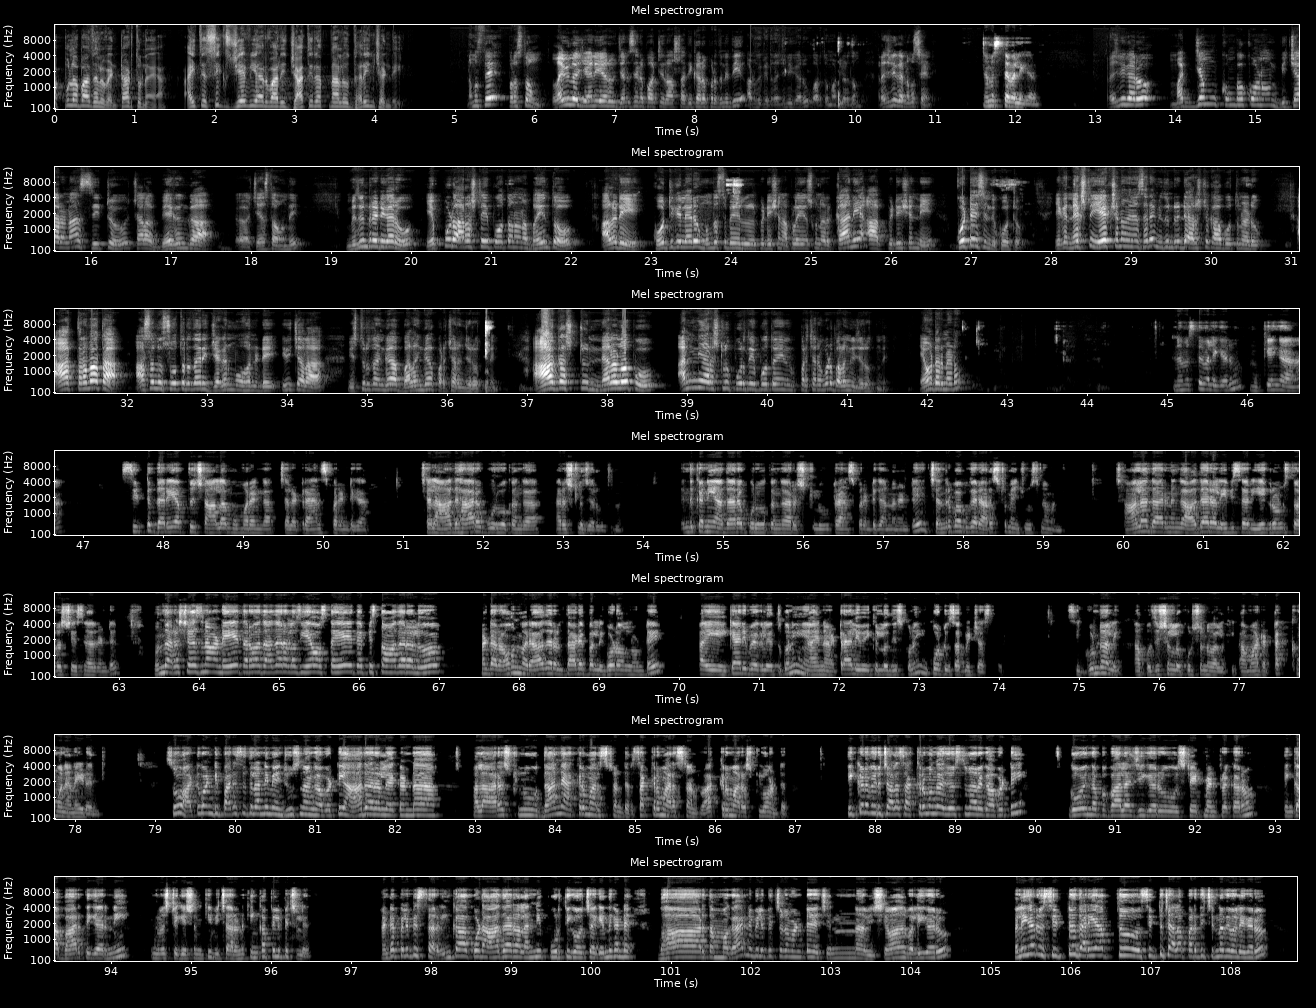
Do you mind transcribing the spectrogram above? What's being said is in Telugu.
అప్పుల బాధలు వెంటాడుతున్నాయా? అయితే సిక్స్ జేవిఆర్ వారి జాతిరత్నాలు ధరించండి. నమస్తే ప్రస్తుతం లైవ్లో జాయిన్ అయ్యారు జనసేన పార్టీ రాష్ట్ర అధికార ప్రతినిధి అడ్వకేట్ రజనీ గారు వారితో మాట్లాడదాం. రజనీ గారు నమస్తే అండి. నమస్తే వల్లి గారు. రజనీ గారు మద్యం కుంభకోణం విచారణ సిట్ చాలా వేగంగా చేస్తూ ఉంది. మిథున్ రెడ్డి గారు ఎప్పుడు అరెస్ట్ అయిపోతానన్న భయంతో ఆల్రెడీ కోర్టుకి వెళ్ళారు ముందస్తు బెయిల్ పిటిషన్ అప్లై చేసుకున్నారు. కానీ ఆ పిటిషన్ని కొట్టేసింది కోర్టు. ఇక నెక్స్ట్ ఏ క్షణమైనా సరే మిథున్ రెడ్డి అరెస్ట్ కాబోతున్నాడు. ఆ తర్వాత అసలు సూత్రధారి జగన్మోహన్ రెడ్డి ఇది చాలా విస్తృతంగా బలంగా ప్రచారం జరుగుతుంది. ఆగస్టు నెలలోపు అన్ని అరెస్టులు పూర్తయిపోతాయని ప్రచారం కూడా బలంగా జరుగుతుంది. ఏమంటారు మేడం? నమస్తే వల్లి గారు. ముఖ్యంగా సిట్ దర్యాప్తు చాలా ముమ్మరంగా చాలా ట్రాన్స్పరెంట్గా చాలా ఆధారపూర్వకంగా అరెస్టులు జరుగుతున్నాయి. ఎందుకని ఆధారపూర్వకంగా అరెస్టులు ట్రాన్స్పరెంట్గా అన్నానంటే చంద్రబాబు గారి అరెస్ట్ మేము చూసినామండి. చాలా దారుణంగా ఆధారాలు ఏవి సార్? ఏ గ్రౌండ్స్తో అరెస్ట్ చేసినారంటే ముందు అరెస్ట్ చేసినామండి తర్వాత ఆధారాలు ఏ వస్తాయి తెప్పిస్తాం ఆధారాలు? అంటారు. అవును మరి ఆధారాలు తాడేపల్లి గోడౌన్లో ఉంటే అవి క్యారీ బ్యాగులు ఎత్తుకొని ఆయన ట్రాలీ వెహికల్లో తీసుకొని కోర్టుకు సబ్మిట్ చేస్తారు. సిగ్గుండాలి ఆ పొజిషన్లో కూర్చున్న వాళ్ళకి ఆ మాట టక్కుమని అనేయడానికి. సో అటువంటి పరిస్థితులన్నీ మేము చూసినాం కాబట్టి ఆధారాలు లేకుండా అలా అరెస్టులు దాన్ని అక్రమ అరెస్ట్ అంటారు. సక్రమ అరెస్ట్ అంటారు. అక్రమ అరెస్టులు అంటారు. ఇక్కడ వీరు చాలా సక్రమంగా చేస్తున్నారు కాబట్టి గోవిందప్ప బాలాజీ గారు స్టేట్మెంట్ ప్రకారం ఇంకా భారతి గారిని ఇన్వెస్టిగేషన్కి విచారణకి ఇంకా పిలిపించలేదు. అంటే పిలిపిస్తారు. ఇంకా కూడా ఆధారాలన్నీ పూర్తిగా వచ్చాక ఎందుకంటే భారతమ్మ గారిని పిలిపించడం అంటే చిన్న విషయం. వలి గారు వలి గారు సిట్టు దర్యాప్తు సిట్టు చాలా పరిధి చిన్నది వలి గారు.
